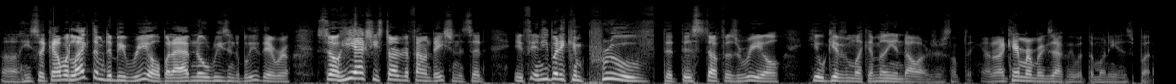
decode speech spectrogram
uh, he's like, I would like them to be real, but I have no reason to believe they're real. So he actually started a foundation that said, if anybody can prove that this stuff is real, he'll give him like a million dollars or something. I, don't, I can't remember exactly what the money is, but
